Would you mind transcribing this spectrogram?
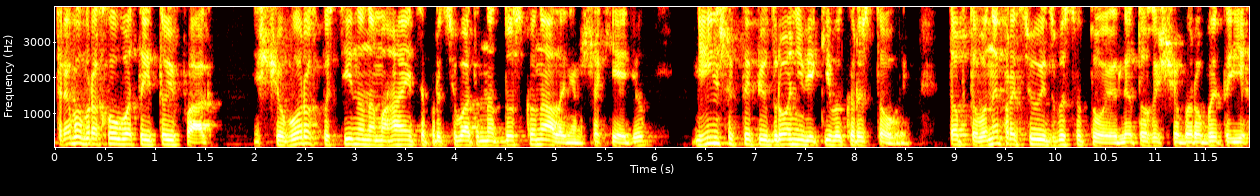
треба враховувати і той факт, що ворог постійно намагається працювати над досконаленням шахедів і інших типів дронів, які використовують. Тобто вони працюють з висотою для того, щоб робити їх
